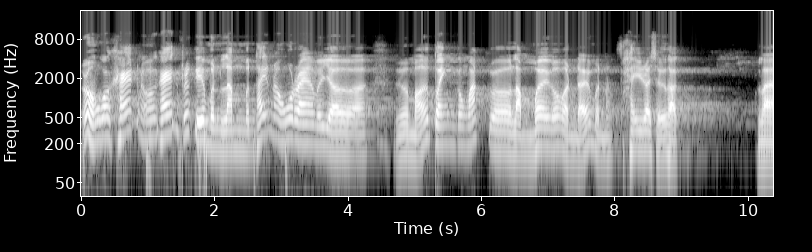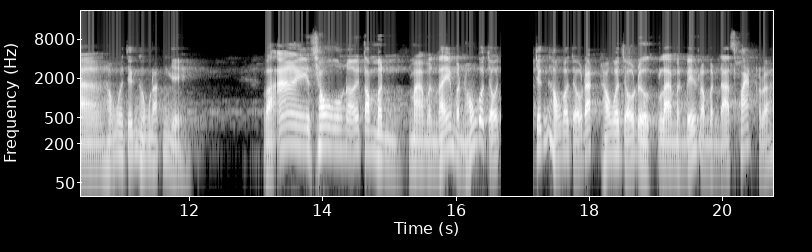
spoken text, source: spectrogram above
Nó không có khác, nó không có khác. Trước kia mình lầm, mình thấy nó không có ra. Bây giờ à, mở toan con mắt ờ, lầm mê của mình để mình thay ra sự thật. Là không có chứng, không đắc gì và ai sâu nơi tâm mình mà mình thấy mình không có chỗ chứng, không có chỗ đắc, không có chỗ được là mình biết là mình đã thoát rồi đó.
